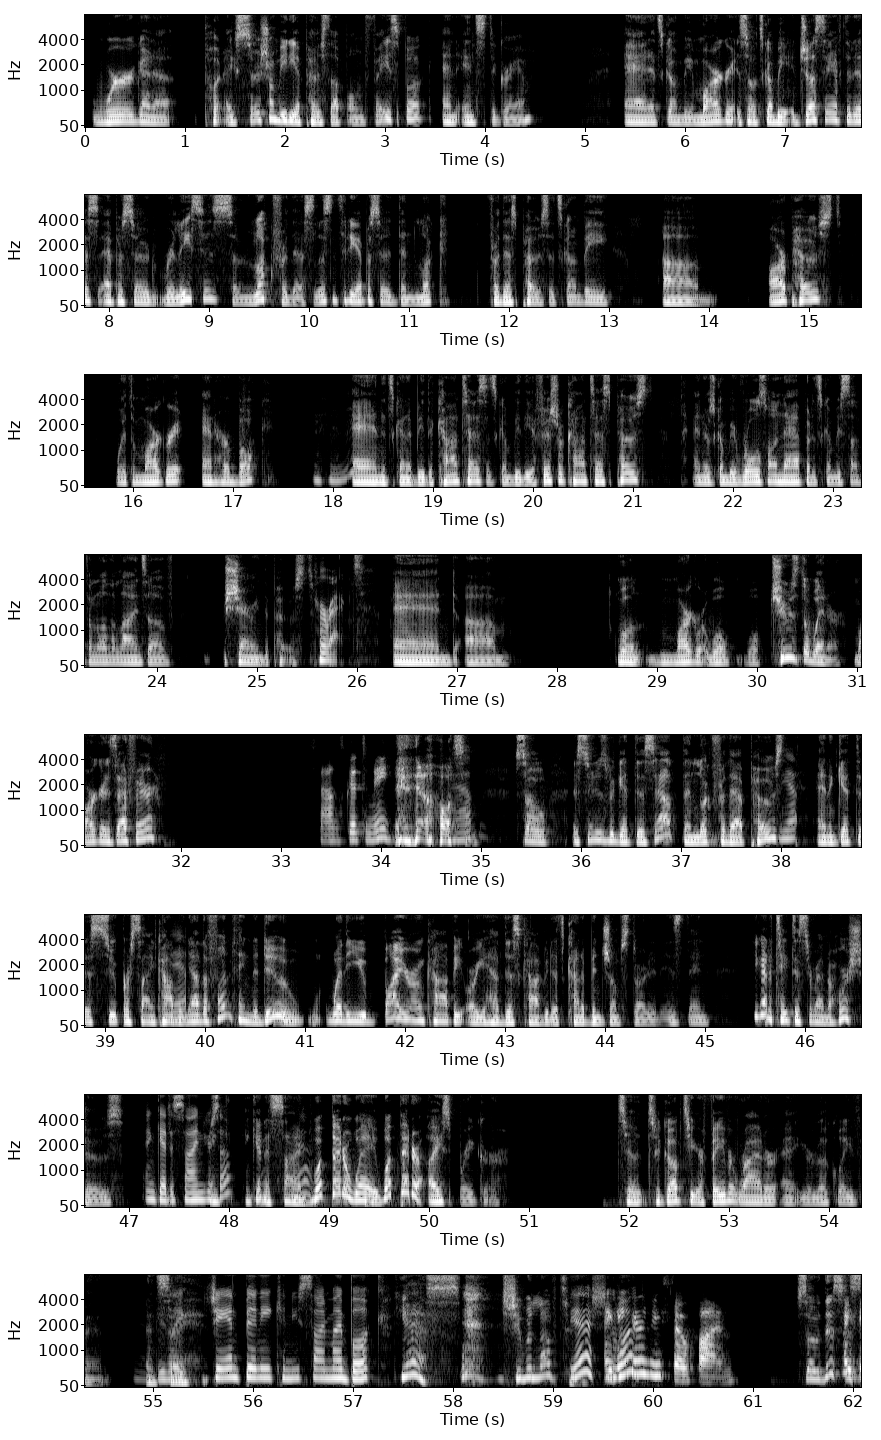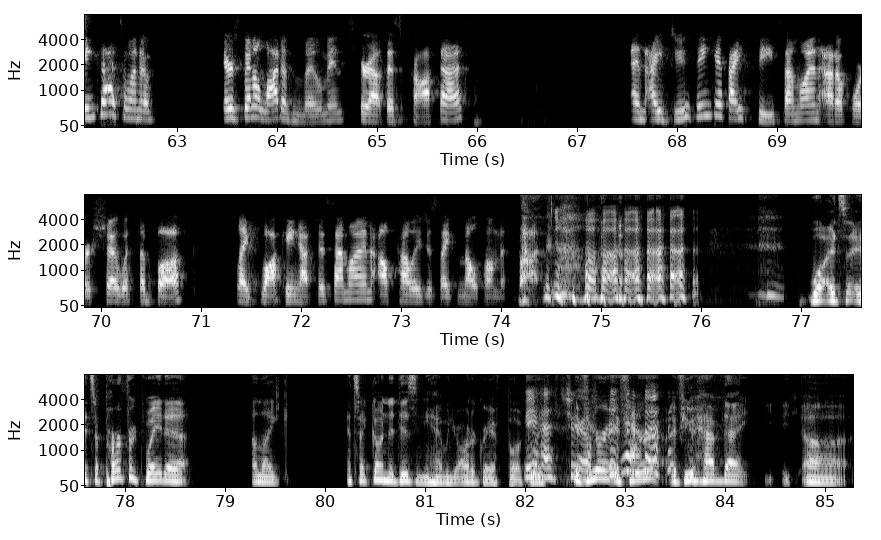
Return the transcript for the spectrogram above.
we're going to put a social media post up on Facebook and Instagram and it's going to be Margaret. So it's going to be just after this episode releases. So look for this. Listen to the episode, then look for this post. It's going to be um, our post with Margaret and her book, Mhm. and it's going to be the contest. It's going to be the official contest post, and there's going to be rules on that, but it's going to be something along the lines of sharing the post. Correct. And um, well, Margaret will will choose the winner. Margaret, is that fair? Sounds good to me. awesome. So as soon as we get this out, then look for that post Yep. and get this super signed copy. Yep. Now, the fun thing to do, whether you buy your own copy or you have this copy that's kind of been jump started, is then you got to take this around to horse shows And get it signed and, yourself. and get it signed. Yeah. What better way? What better icebreaker to to go up to your favorite rider at your local event and say, like, Jan Byyny, can you sign my book? "Yes, she would love to." Yeah, she I she think would. it would be so fun. So this I think that's one of there's been a lot of moments throughout this process. And I do think if I see someone at a horse show with the book, like walking up to someone, I'll probably just like melt on the spot. Well, it's a, it's a perfect way to uh, like it's like going to Disney having your autograph book. Yeah, like, true. If you're if you're if you have that uh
